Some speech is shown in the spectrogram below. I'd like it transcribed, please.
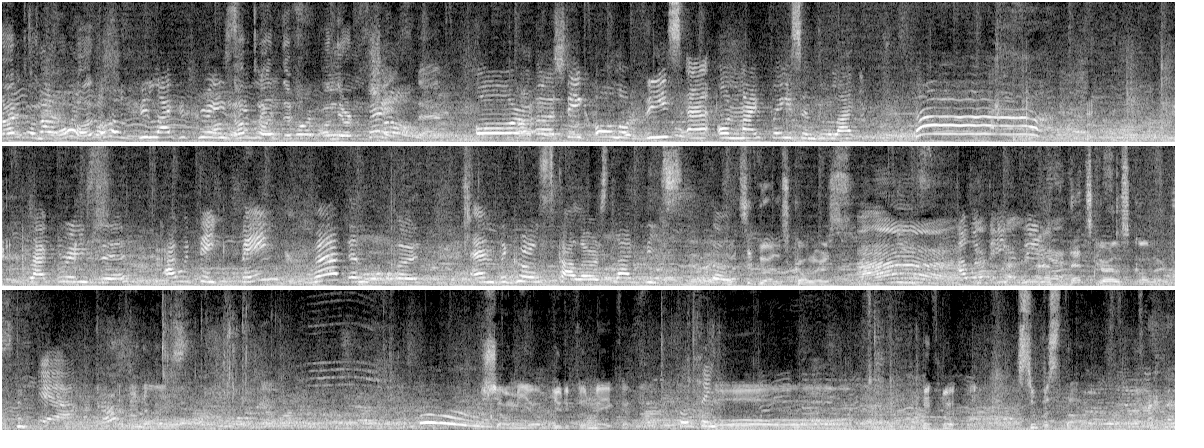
Right on the wall. or be like a crazy Not on, the, on your face then. Or uh, take all of these uh, on my face and do like ah! like crazy. I would take pink, red, and uh, and the girls' colors like these. Those. What's the girls' colors? Ah. I would take these. That's girls' colors. Yeah. That'd be nice. Show me your beautiful makeup. Thing. Oh. oh. Superstar.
